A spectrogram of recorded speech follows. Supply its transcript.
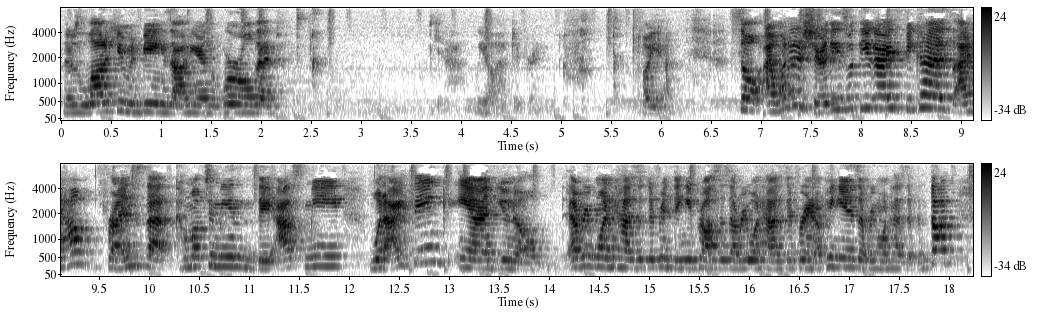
there's a lot of human beings out here in the world and we all have different, but yeah. So I wanted to share these with you guys because I have friends that come up to me and they ask me what I think and you know, everyone has a different thinking process, everyone has different opinions, everyone has different thoughts.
